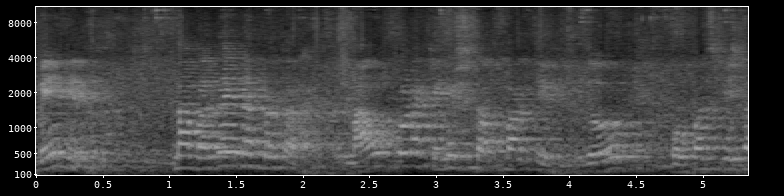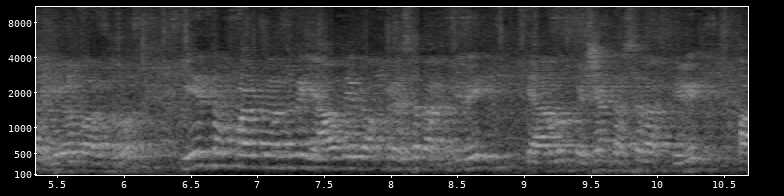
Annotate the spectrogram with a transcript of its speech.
ಮೇನ್ ಇದು. ನಾ ಬರ್ತಾ ಇಲ್ಲ ನಾವು ಕೂಡ ಕೆಮಿಸ್ಟ್ ತಪ್ಪು ಮಾಡ್ತೀವಿ. ಇದು ಓಪನ್ ಸ್ಪೀಚ್ನ ಹೇಳ್ಬಾರ್ದು. ಏನು ತಪ್ಪು ಮಾಡ್ತೀವಿ ಅಂದರೆ ಯಾವುದೇ ಡಾಕ್ಟರ್ ಹೆಸರು ಹಾಕ್ತೀವಿ, ಯಾವುದೋ ಪೇಷಂಟ್ ಹೆಸರು ಹಾಕ್ತೀವಿ, ಆ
